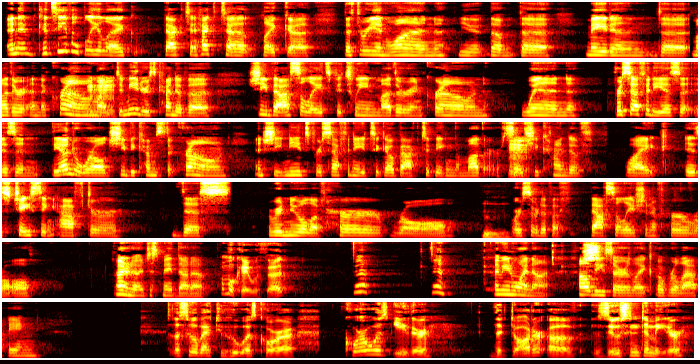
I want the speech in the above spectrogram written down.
And conceivably, like back to Hecate, like uh, the three in one, you the the maiden, the mother, and the crone. Like Demeter's kind of a she vacillates between mother and crone. When Persephone is is in the underworld, she becomes the crone, and she needs Persephone to go back to being the mother. So hmm. she kind of like is chasing after this renewal of her role, hmm. or sort of a vacillation of her role. I don't know. I just made that up. I'm okay with that. Yeah. Yeah. I mean, why not? All these are like overlapping. Let's go back to who was Cora. Cora was either the daughter of Zeus and Demeter,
